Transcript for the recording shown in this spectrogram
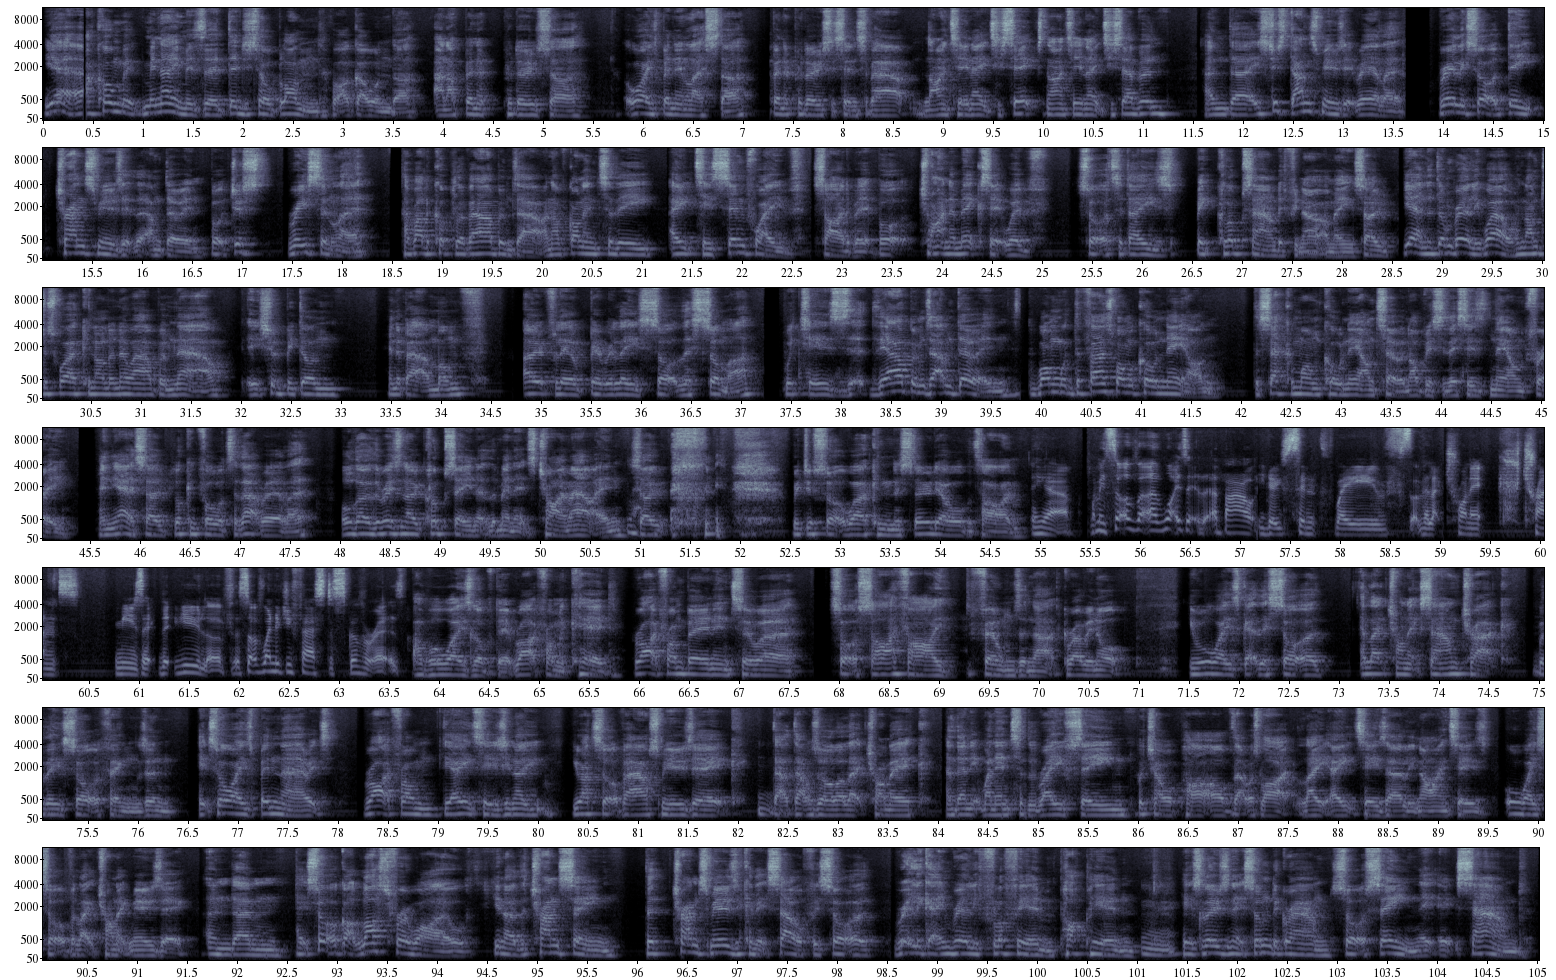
Yeah, I call me, my name is uh, Digital Blonde, what I go under, and I've been a producer, always been in Leicester, been a producer since about 1986, 1987, and uh, it's just dance music really, really sort of deep trance music that I'm doing, but just recently I've had a couple of albums out and I've gone into the 80s synthwave side of it, but trying to mix it with sort of today's big club sound, if you know what I mean. So, yeah, and they've done really well. And I'm just working on a new album now. It should be done in about a month. Hopefully, it'll be released sort of this summer, which is the albums that I'm doing. One, the first one was called Neon, the second one called Neon 2, and obviously, this is Neon 3. And yeah, so looking forward to that really. Although there is no club scene at the minute to try them out in. So we're just sort of working in the studio all the time. Yeah, I mean, sort of, uh, what is it about you know synthwave, sort of electronic trance music that you love? Sort of, when did you first discover it? I've always loved it, right from a kid, right from being into uh, sort of sci-fi films and that. Growing up, you always get this sort of electronic soundtrack with these sort of things, and it's always been there. It's right from the eighties. You know, you, had sort of house music that that was all electronic, and then it went into the rave scene, which I was part of. That was like late eighties, early nineties. Always sort of electronic music, and um, it sort of got lost for a while. You know, the trance scene, the trance music in itself is sort of really getting really fluffy and poppy, and it's losing its underground sort of scene, it, its sound.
